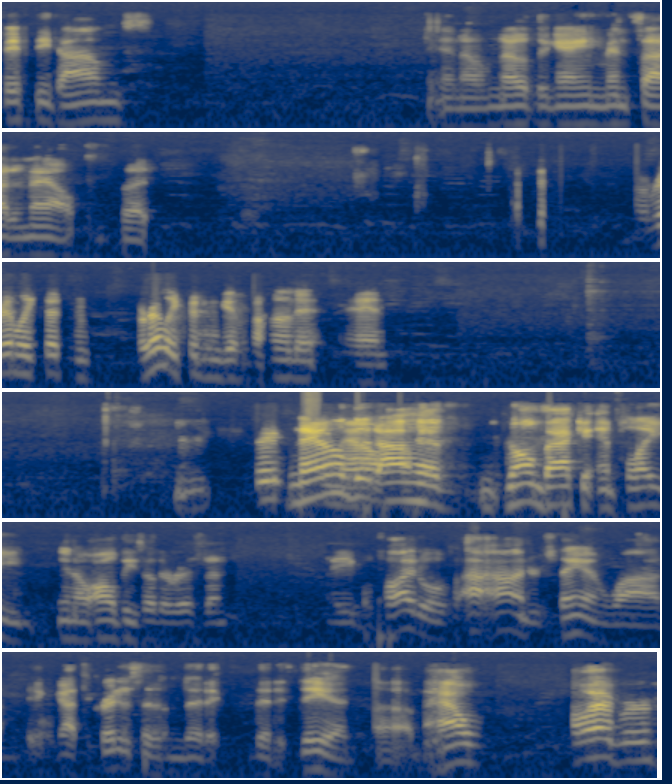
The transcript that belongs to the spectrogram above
fifty times. You know, know the game inside and out. But I really couldn't. I really couldn't get behind it, and now that I have gone back and played, you know, all these other Resident Evil titles, I, I understand why it got the criticism that it that it did. Uh, how, however,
